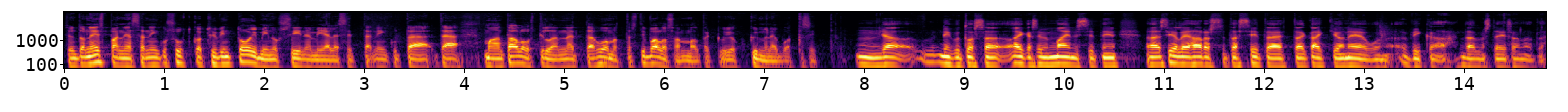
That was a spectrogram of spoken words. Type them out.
se nyt on Espanjassa niin kuin suhtkot hyvin toiminut siinä mielessä, että niin kuin tämä, tämä maan taloustilanne näyttää huomattavasti valosammalta kuin joku kymmenen vuotta sitten. Mm, ja niin kuin tuossa aikaisemmin mainitsit, niin siellä ei harrasteta sitä, että kaikki on EUn vikaa. Tällaista ei sanota.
